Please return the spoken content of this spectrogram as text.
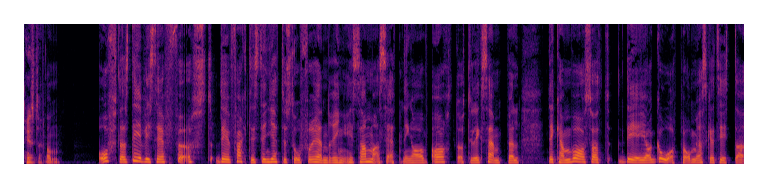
Just det. dem. Oftast det vi ser först, det är faktiskt en jättestor förändring i sammansättning av arter. Till exempel, det kan vara så att det jag går på om jag ska titta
